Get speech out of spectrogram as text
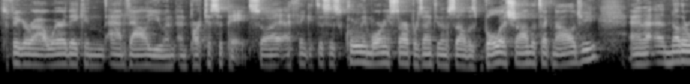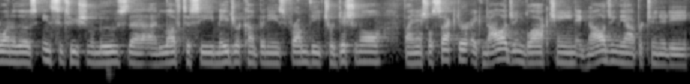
to figure out where they can add value and, and participate. So I, I think this is clearly Morningstar presenting themselves as bullish on the technology. And another one of those institutional moves that I love to see major companies from the traditional financial sector acknowledging blockchain, acknowledging the opportunity,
